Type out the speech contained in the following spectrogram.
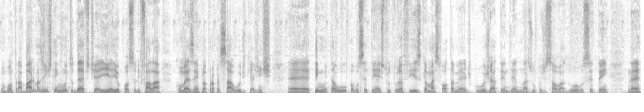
um bom trabalho, mas a gente tem muito déficit aí, aí eu posso lhe falar como exemplo a própria saúde, que a gente é, tem muita UPA, você tem a estrutura física, mas falta médico hoje atendendo nas UPAs de Salvador, você tem né,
